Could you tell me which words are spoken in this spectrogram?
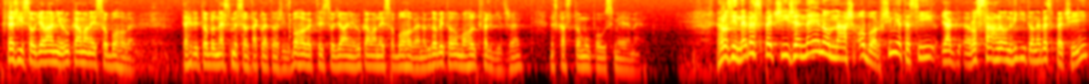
kteří jsou děláni rukama, nejsou bohové. Tehdy to byl nesmysl takhle to říct. Bohové, kteří jsou děláni rukama, nejsou bohové. No kdo by to mohl tvrdit, že? Dneska se tomu pousmějeme. Hrozí nebezpečí, že nejenom náš obor, všimněte si, jak rozsáhle on vidí to nebezpečí,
